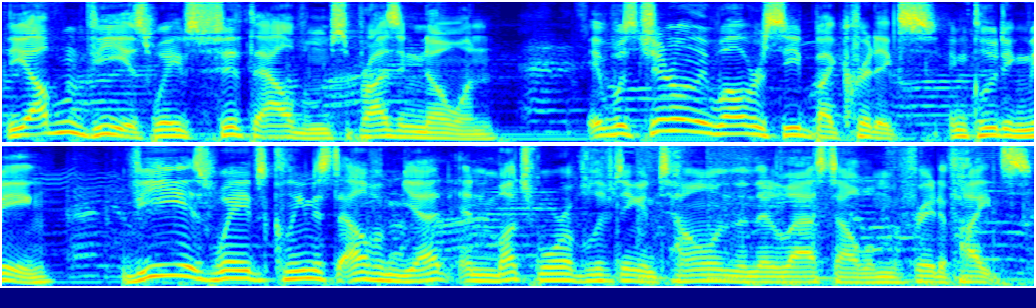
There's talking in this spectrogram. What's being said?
The album V is Wavves' fifth album, surprising no one. It was generally well received by critics, including me. V is Wavves' cleanest album yet and much more uplifting in tone than their last album, Afraid of Heights.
